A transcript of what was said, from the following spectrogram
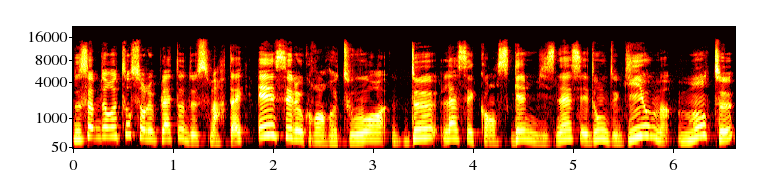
Nous sommes de retour sur le plateau de Smartech et c'est le grand retour de la séquence Game Business et donc de Guillaume Monteux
